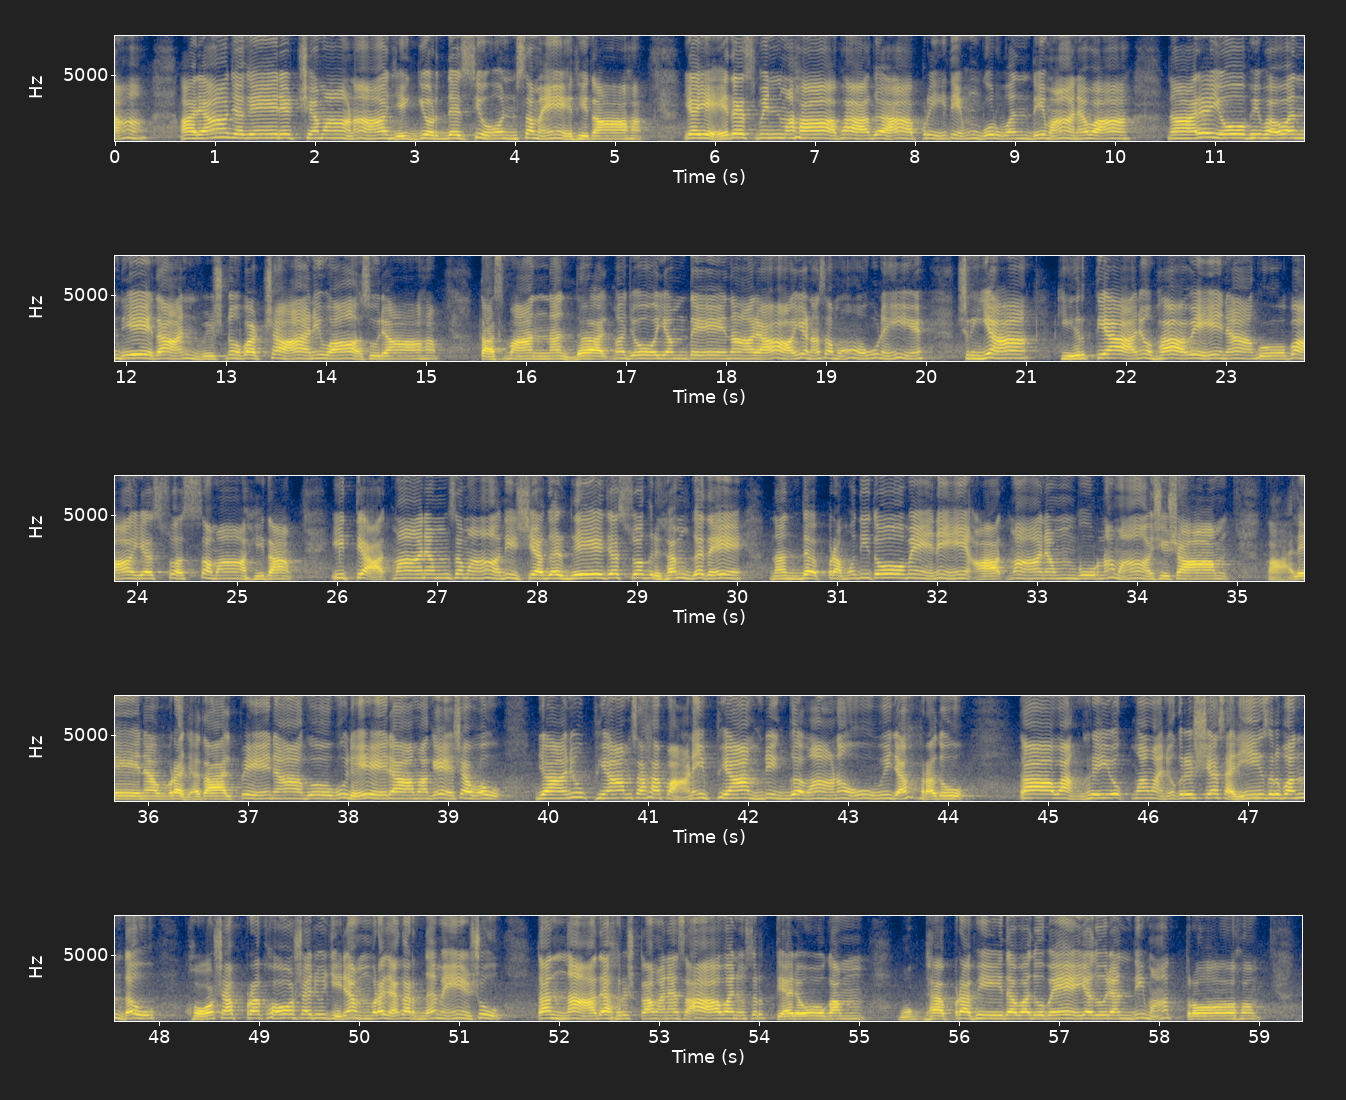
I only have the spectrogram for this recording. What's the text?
അരാജകേ രക്ഷ്യമാണ ജിഗ്യുർദസ്യോൻസമേധിതാ യേതസ്മിൻ മഹാഭാഗ പ്രീതിം കുർവന്തി മാനവാ നാരയോഭിഭവന്ത്യേതാൻ വിഷ്ണുപക്ഷാനി വാസുരാ തസ്മാന്നന്ദാത്മജോയം തേ നാരായണ സമോ ഗുണൈ. ശ്രിയാ കീർത്തിയാനുഭാവേന ഗോപായ സ്വസമാഹിത. ഇത്യാത്മാനം സമാദിശ്യ ഗർഗേജസ്വഗൃഹം സ്വഗൃഹം ഗതേ നന്ദപ്രമുദിതോ മേനെ ആത്മാനം പൂർണമാശിഷാം കാലേന വ്രജതാൽപേന ഗോകുലേ രാമകേശവൗ. ജാനുഭ്യാം സഹ പാണിഭ്യാം ലിംഗമാണൗ വിജഹ്രതു താവഘ്രിയുഗ്മമനുകൃഷ്യ സരീസൃപന്തൗ ഘോഷപ്രഘോഷരുചിരം വ്രജകർദ്ദമേഷു തന്നാദഹൃഷ്ടമനസാവനുസൃത്യ ലോകം. മുഗ്ധപ്രഭീതവതുപേയതുരന്തി മാത്രോഹം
